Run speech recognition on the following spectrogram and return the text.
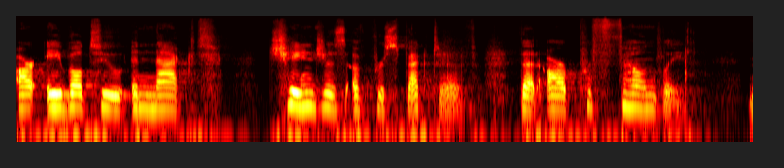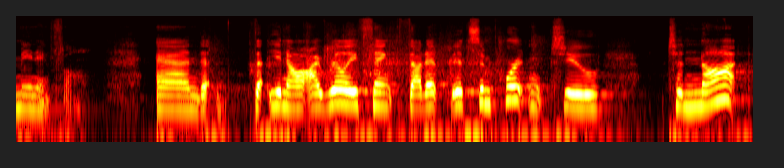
are able to enact changes of perspective that are profoundly meaningful. And th- you know, I really think that it, it's important to to not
